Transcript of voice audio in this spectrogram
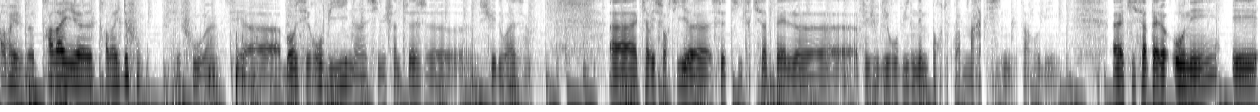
ah oui, travail, euh, travail de fou. C'est fou. Hein. C'est euh, bon, c'est Robin, hein, c'est une chanteuse euh, suédoise. qui avait sorti ce titre qui s'appelle, enfin je vous dis Robin, n'importe quoi, Martine, pas Robin, qui s'appelle Oné et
